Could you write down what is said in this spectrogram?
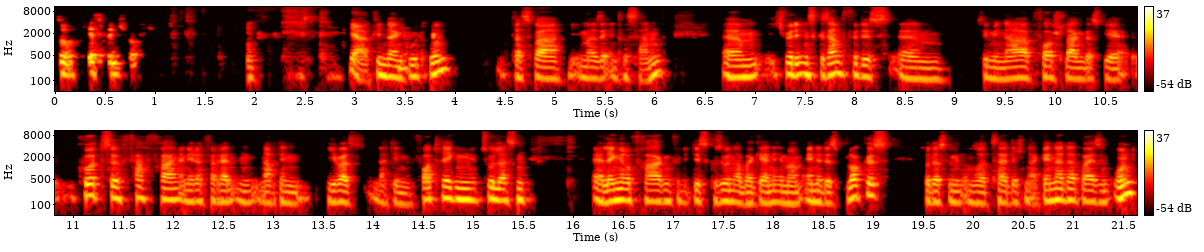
So, jetzt bin ich wirklich. Ja, vielen Dank, Gudrun. Das war wie immer sehr interessant. Ähm, ich würde insgesamt für das ähm, Seminar vorschlagen, dass wir kurze Fachfragen an die Referenten nach den jeweils nach den Vorträgen zulassen, äh, längere Fragen für die Diskussion aber gerne immer am Ende des Blockes, sodass wir mit unserer zeitlichen Agenda dabei sind und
